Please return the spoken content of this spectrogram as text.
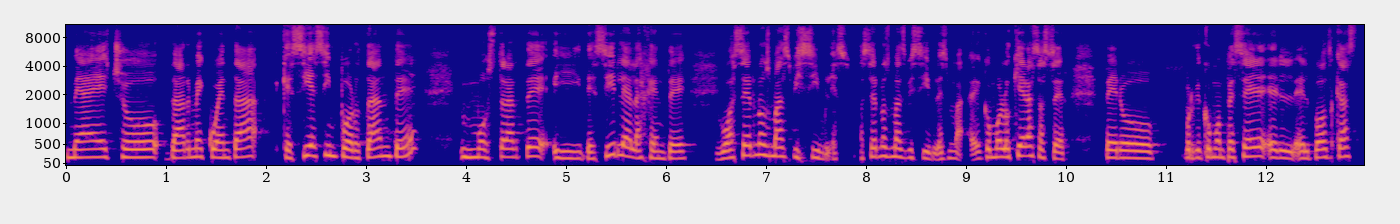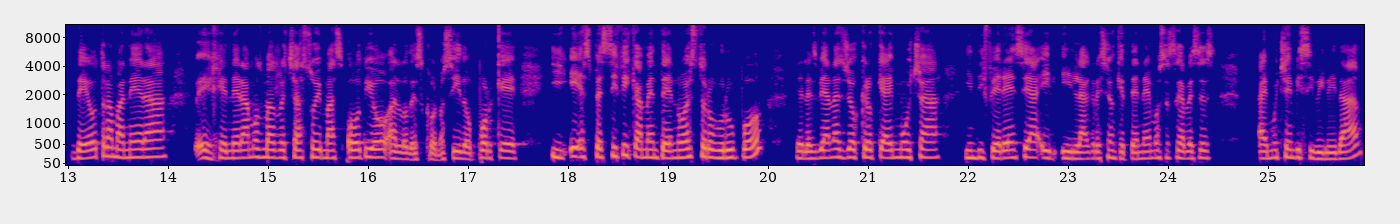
me ha hecho darme cuenta que sí es importante mostrarte y decirle a la gente o hacernos más visibles, hacernos más visibles, eh, como lo quieras hacer, pero porque como empecé el, podcast, de otra manera eh, generamos más rechazo y más odio a lo desconocido, porque y, específicamente en nuestro grupo de lesbianas yo creo que hay mucha indiferencia y, y la agresión que tenemos es que a veces hay mucha invisibilidad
